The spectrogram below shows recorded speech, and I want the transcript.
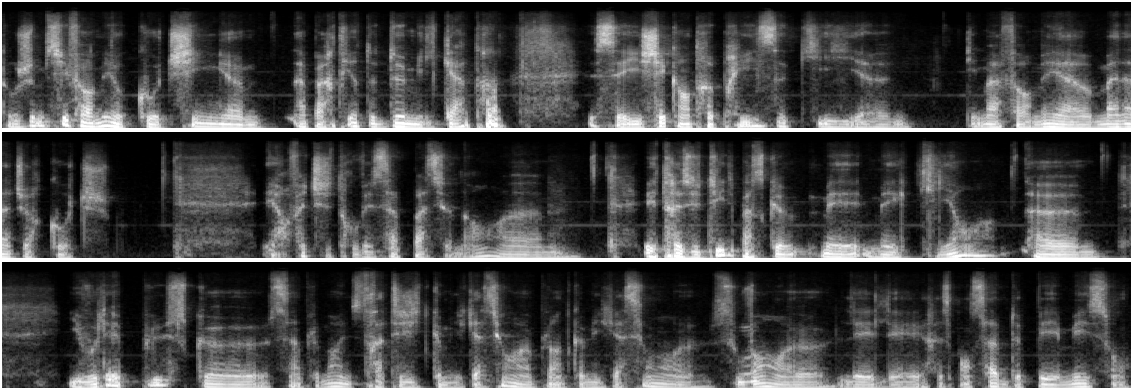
Donc je me suis formé au coaching euh, à partir de 2004. C'est Ishek Entreprise qui, qui m'a formé à manager coach. Et en fait, j'ai trouvé ça passionnant et très utile parce que mes, mes clients il voulait plus que simplement une stratégie de communication, un plan de communication. Euh, souvent, euh, les, responsables de PME sont,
